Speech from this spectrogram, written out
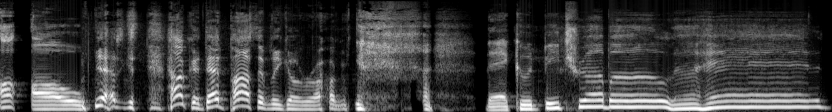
oh. Yeah, how could that possibly go wrong? there could be trouble ahead.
